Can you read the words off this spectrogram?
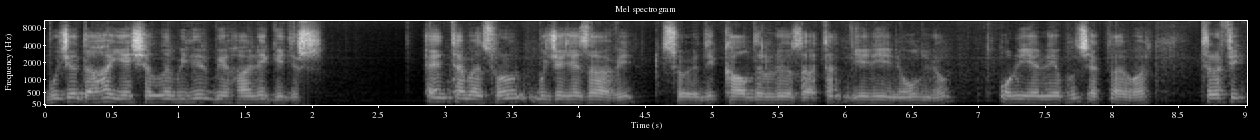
Buca daha yaşanılabilir bir hale gelir. En temel sorun Buca cezaevi. Söyledik kaldırılıyor zaten. Yeni yeni oluyor. Onun yerine yapılacaklar var. Trafik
